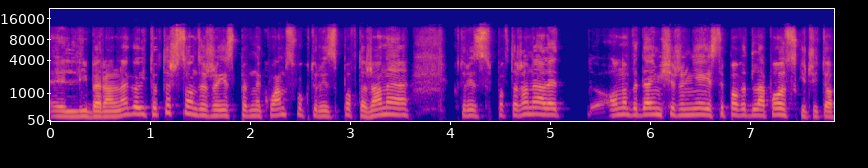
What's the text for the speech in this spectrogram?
liberalnego i to też sądzę, że jest pewne kłamstwo, które jest powtarzane, które jest powtarzane, ale ono wydaje mi się, że nie jest typowe dla Polski, czyli to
